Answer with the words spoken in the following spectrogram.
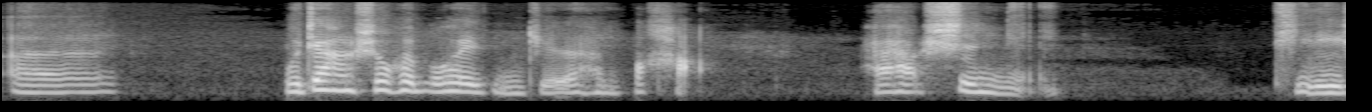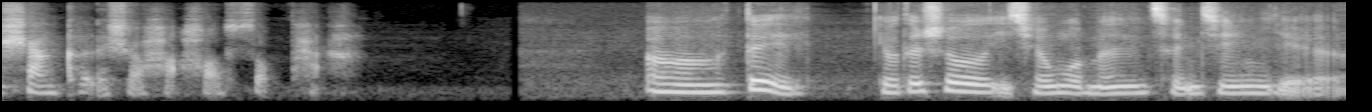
呃，我这样说会不会你觉得很不好？还好是你体力尚可的时候好好送他。嗯，对，有的时候以前我们曾经也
